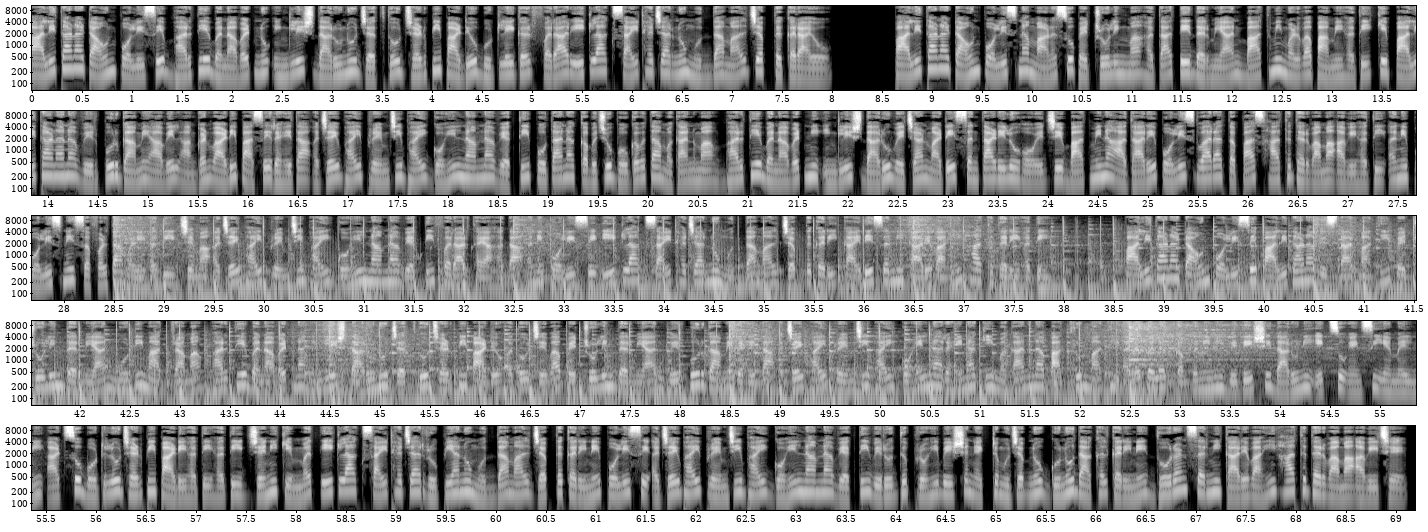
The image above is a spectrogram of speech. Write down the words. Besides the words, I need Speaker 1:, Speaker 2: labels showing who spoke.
Speaker 1: Palitana town પોલીસે ભારતીય બનાવટનું English દારૂનો જથ્થો ઝડપી પાડ્યો. બુટલેગર ફરાર એક લાખ સાઠ હજારનો મુદ્દામાલ જપ્ત કરાયો. પાલિતાણા ટાઉન પોલીસના માણસો પેટ્રોલિંગમાં હતા. તે દરમિયાન બાતમી મળવા પામી હતી કે પાલિતાણાના વીરપુર ગામે આવેલ આંગણવાડી પાસે રહેતા અજયભાઈ પ્રેમજીભાઈ ગોહિલ નામના વ્યક્તિ પોતાના કબજો ભોગવતા મકાનમાં ભારતીય બનાવટની ઇંગ્લિશ દારૂ વેચાણ માટે સંતાડેલો હોય જે બાતમીના આધારે પોલીસ દ્વારા તપાસ હાથ ધરવામાં આવી હતી અને પોલીસને સફળતા મળી હતી, જેમાં અજયભાઈ પ્રેમજીભાઈ ગોહિલ નામના વ્યક્તિ ફરાર થયા હતા અને પોલીસે એક લાખ સાઠ હજારનું મુદ્દામાલ જપ્ત કરી કાયદેસરની કાર્યવાહી હાથ ધરી હતી. પાલિતાણા ટાઉન પોલીસે પાલિતાણા વિસ્તારમાંથી પેટ્રોલિંગ દરમિયાન મોટી માત્રામાં ભારતીય બનાવટના ઇંગ્લિશ દારૂનો જથ્થો ઝડપી પાડ્યો હતો જેવા પેટ્રોલિંગ દરમિયાન વીરપુર ગામે રહેતા અજયભાઈ પ્રેમજીભાઈ ગોહિલના રહેણાંકી મકાનના બાથરૂમમાંથી અલગ અલગ કંપનીની વિદેશી દારૂની એકસો એંસી એમએલની આઠસો બોટલો ઝડપી પાડી હતી હતી, જેની કિંમત એક લાખ સાઠ હજાર રૂપિયાનો મુદ્દામાલ જપ્ત કરીને પોલીસે અજયભાઈ પ્રેમજીભાઈ ગોહિલ નામના વ્યક્તિ વિરુદ્ધ પ્રોહિબિશન એક્ટ મુજબનો ગુનો દાખલ કરીને ધોરણસરની કાર્યવાહી હાથ ધરવામાં આવી છે.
